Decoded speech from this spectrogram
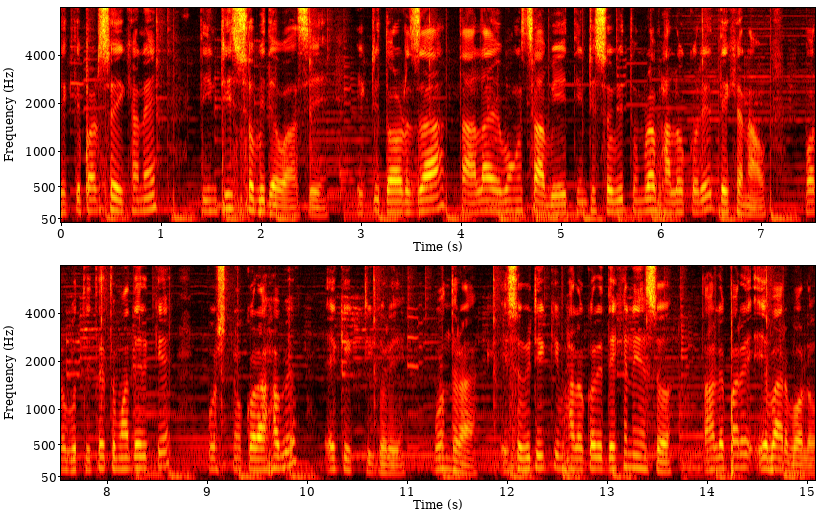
দেখতে পারছ এখানে তিনটি ছবি দেওয়া আছে। একটি দরজা, তালা এবং চাবি। এই তিনটি ছবি তোমরা ভালো করে দেখে নাও। পরবর্তীতে তোমাদেরকে প্রশ্ন করা হবে এক একটি করে। বন্ধুরা, এই ছবিটি কি ভালো করে দেখে নিয়েছো? তাহলে পারে এবার বলো।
